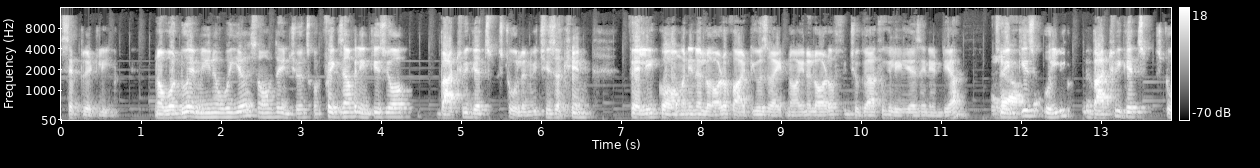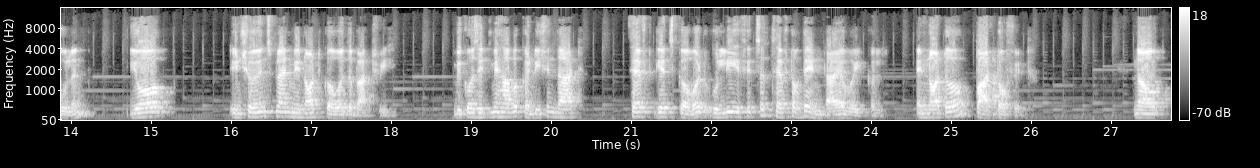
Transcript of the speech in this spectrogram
separately. Now, what do I mean over here? Some of the insurance, for example, in case your battery gets stolen, which is again fairly common in a lot of RTOs right now, in a lot of geographical areas in India. So, yeah. in case only the battery gets stolen, your insurance plan may not cover the battery because it may have a condition that theft gets covered only if it's a theft of the entire vehicle and not a part of it. Now,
